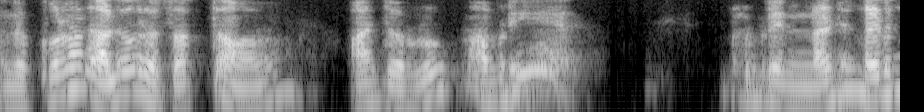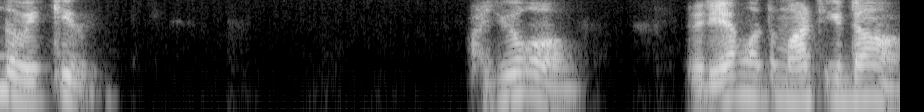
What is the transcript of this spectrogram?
அந்த குழந்தை அழுகுற சத்தம் அந்த ரூம் அப்படியே அப்படியே நடு நடுங்க வைக்குது. ஐயோ தெரியாம வந்து மாட்டிக்கிட்டோம்.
